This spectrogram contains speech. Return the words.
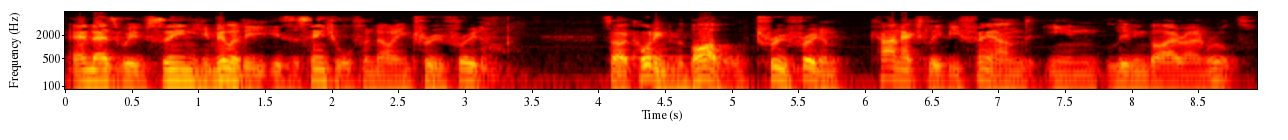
And as we've seen, humility is essential for knowing true freedom. So according to the Bible, true freedom can't actually be found in living by our own rules.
